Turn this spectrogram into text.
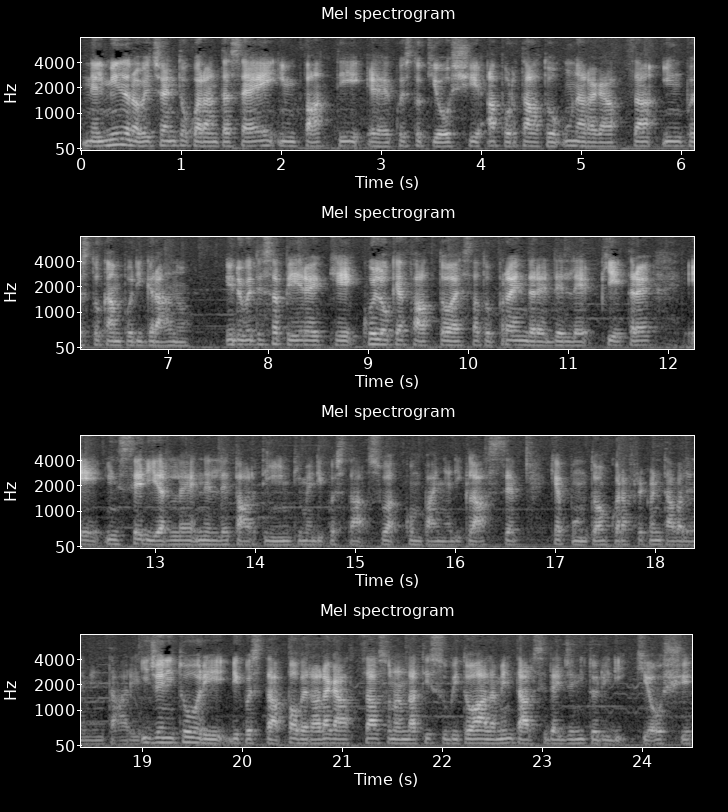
Nel 1946 infatti eh, questo Kiyoshi ha portato una ragazza in questo campo di grano e dovete sapere che quello che ha fatto è stato prendere delle pietre e inserirle nelle parti intime di questa sua compagna di classe che appunto ancora frequentava le elementari. I genitori di questa povera ragazza sono andati subito a lamentarsi dai genitori di Kyoshi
